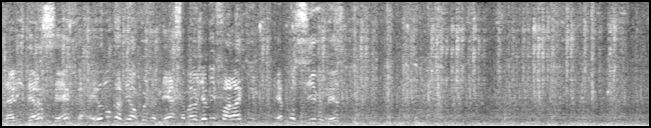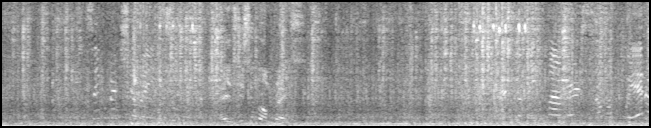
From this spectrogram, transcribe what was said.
o nariz dela seca. Eu nunca vi uma coisa dessa, mas eu já vi falar que é possível mesmo. Não sei como é que chama isso. É, existe um nome pra isso. Acho que eu tenho uma versão, uma poeira.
